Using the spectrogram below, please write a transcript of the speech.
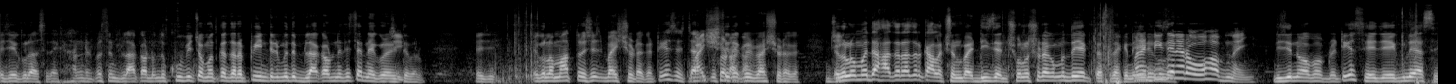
এই যে এগুলো আছে দেখেন। হান্ড্রেড পার্সেন্ট ব্ল্যাক আউট খুবই চমৎকার। যারা প্রিন্টের মধ্যে ব্ল্যাক আউট নিতে চান এগুলো নিতে পারব। এই যে এগুলো মাত্র এসেছে বাইশশো টাকা ঠিক আছে? চার 2200 পিসের টাকা। বাইশশো টাকা। এগুলোর মধ্যে হাজার হাজার কালেকশন ভাই ডিজাইন ষোলোশো টাকার মধ্যে একটা আছে দেখেন মানে ডিজাইনের অভাব নাই। ডিজাইনের অভাব নাই ঠিক আছে? এই যে এগুলো আছে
